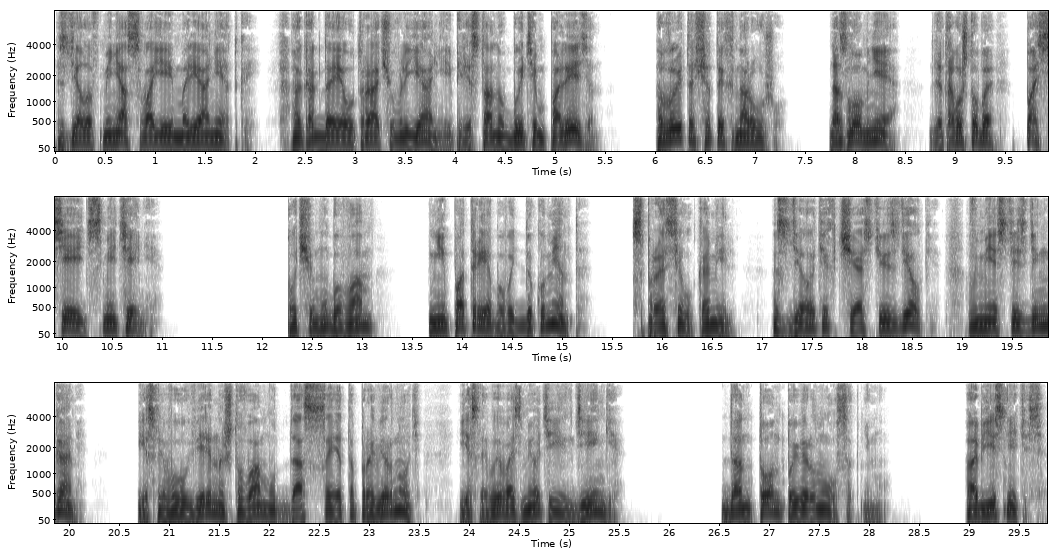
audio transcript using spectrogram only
сделав меня своей марионеткой. А когда я утрачу влияние и перестану быть им полезен, вытащат их наружу. Назло мне, для того, чтобы посеять смятение. «Почему бы вам не потребовать документы?» — спросил Камиль. «Сделать их частью сделки, вместе с деньгами. Если вы уверены, что вам удастся это провернуть, если вы возьмете их деньги, Дантон повернулся к нему. «Объяснитесь,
